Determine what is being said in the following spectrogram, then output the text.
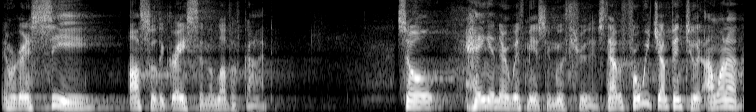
And we're going to see also the grace and the love of God. So hang in there with me as we move through this. Now, before we jump into it, I want to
